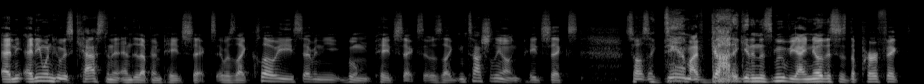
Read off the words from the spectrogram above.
any, anyone who was casting it ended up in page six. It was like Chloe, Sevigny, boom, page six. It was like Natasha Lyonne, page six. So I was like, damn, I've got to get in this movie. I know this is the perfect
